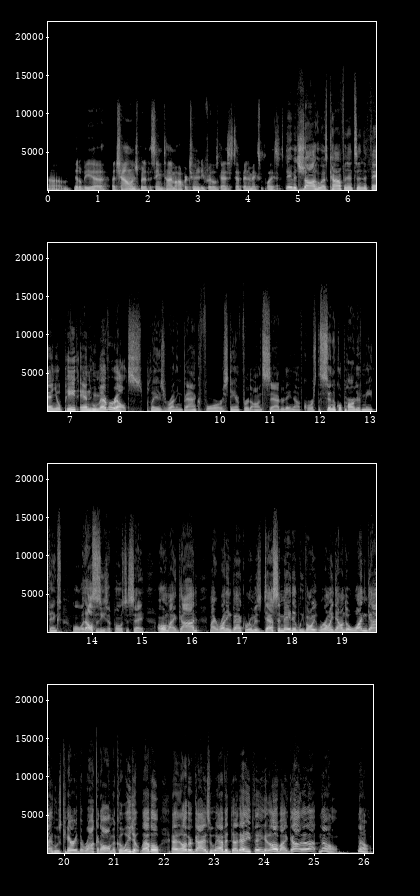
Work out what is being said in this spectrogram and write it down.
um, it'll be a, a, challenge, but at the same time, opportunity for those guys to step in and make some plays. That's David Shaw, who has confidence in Nathaniel Peat and whomever else plays running back for Stanford on Saturday. Now, of course, the cynical part of me thinks, well, what else is he supposed to say? Oh my God, my running back room is decimated. We've only we're only down to one guy who's carried the rock at all on the collegiate level, and other guys who haven't done anything. And oh my God, no, no,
